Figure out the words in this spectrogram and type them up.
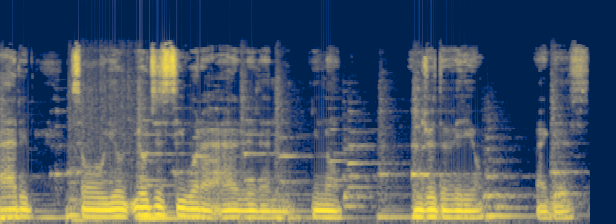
added. So you'll you'll just see what I added and you know enjoy the video, I guess.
